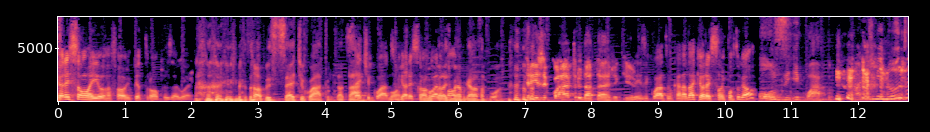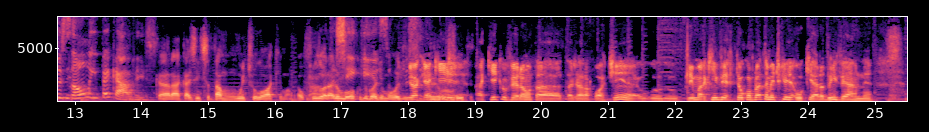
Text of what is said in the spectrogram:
Que horas são aí, ô, Rafael, em Petrópolis agora? em Petrópolis, 7 e 4 da tarde. 7 e 4. Lógico, Que horas são agora, de manhã Paulo? gravar essa porra. 3 e 4 da tarde aqui. 3 e 4 no Canadá. Que horas são em Portugal? 11 e 4. Olha, os minutos são impecáveis. Caraca, a gente tá muito lock, mano. É o fuso horário chique louco do God Mode. Pior que aqui, aqui que o verão tá, tá já na portinha, o, o clima aqui inverteu completamente o que, era do inverno, né?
